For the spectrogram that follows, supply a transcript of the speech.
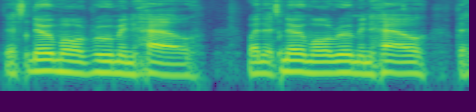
"There's no more room in hell. When there's no more room in hell, the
